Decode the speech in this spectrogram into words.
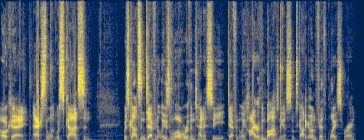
Okay, excellent. Wisconsin. Wisconsin definitely is lower than Tennessee, definitely higher than Bosnia, so it's gotta go in fifth place, right?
